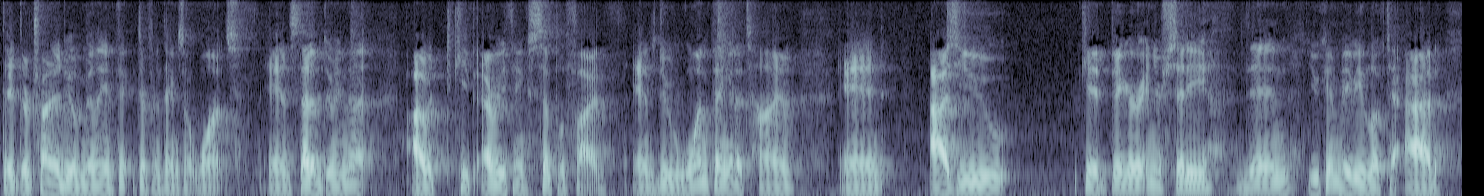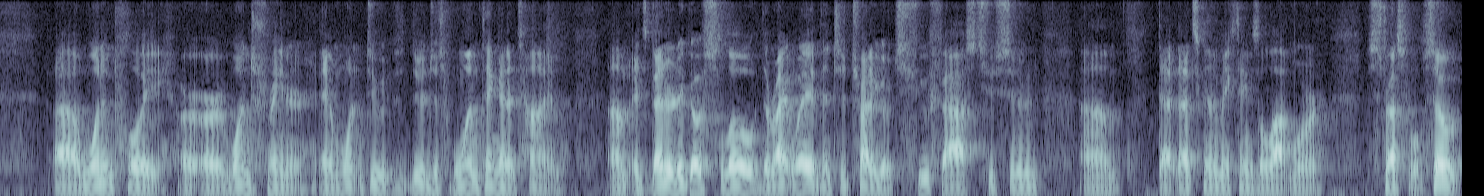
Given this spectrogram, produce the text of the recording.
they, they're trying to do a million th- different things at once. And instead of doing that, I would keep everything simplified and do one thing at a time. And as you get bigger in your city, then you can maybe look to add uh, one employee or, or, one trainer and one, do, do just one thing at a time. Um, it's better to go slow the right way than to try to go too fast too soon. Um, that, that's going to make things a lot more stressful. So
